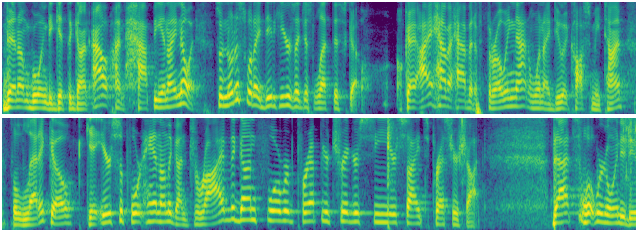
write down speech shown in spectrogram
Then I'm going to get the gun out. I'm happy and I know it. So notice what I did here is I just let let this go. Okay, I have a habit of throwing that, and when I do, it costs me time. So let it go, get your support hand on the gun, drive the gun forward, prep your trigger, see your sights, press your shot. That's what we're going to do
